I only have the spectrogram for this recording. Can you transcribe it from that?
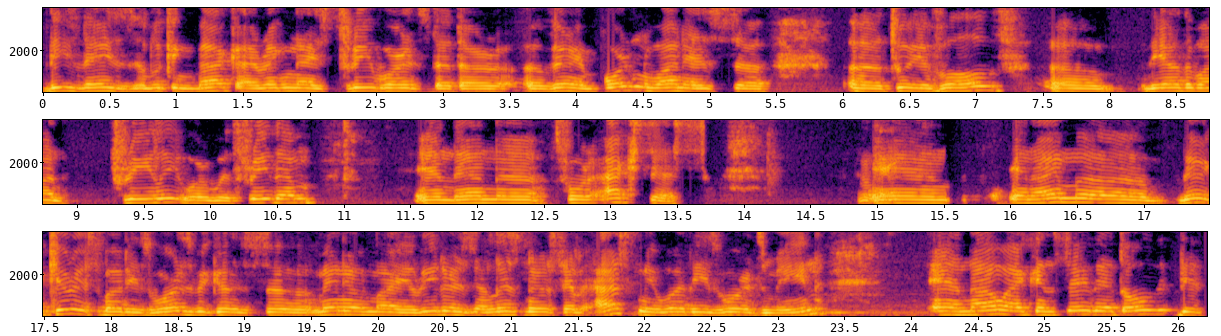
these days, looking back, I recognize three words that are uh, very important. One is uh, uh, to evolve. Um, the other one, freely or with freedom, and then uh, for access. okay. And and I'm uh, very curious about these words because uh, many of my readers and listeners have asked me what these words mean. And now I can say that all th-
